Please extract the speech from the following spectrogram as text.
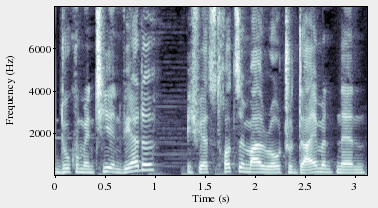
dokumentieren werde. Ich werde es trotzdem mal Road to Diamond nennen.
